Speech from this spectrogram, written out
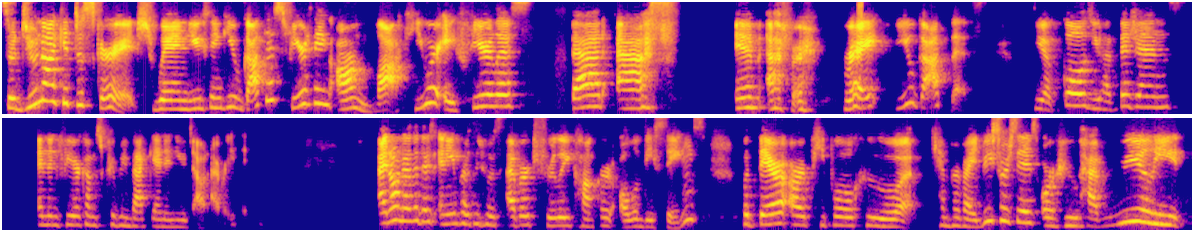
So do not get discouraged when you think you've got this fear thing on lock. You are a fearless, badass MFer, right? You got this. You have goals, you have visions, and then fear comes creeping back in and you doubt everything. I don't know that there's any person who has ever truly conquered all of these things, but there are people who can provide resources or who have really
